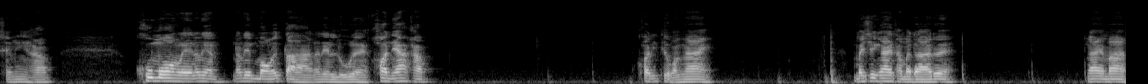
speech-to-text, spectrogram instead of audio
ใช่ไหมครับครูมองเลยนักเรียน นักเรียนมองด้วยตา นักเรียนรู้เลย ข้อนี้ครับ ข้อนี้ถือว่าง่าย ไม่ใช่ง่ายธรรมดาด้วย ง่ายมาก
